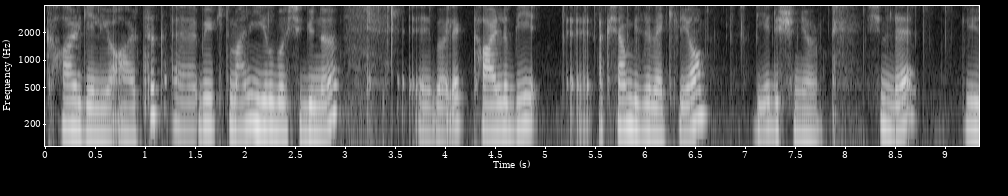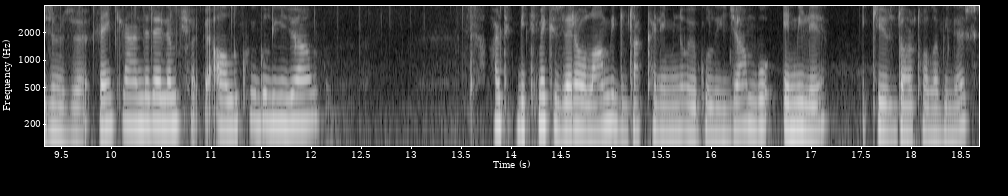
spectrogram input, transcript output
kar geliyor artık. E, Büyük ihtimalle yılbaşı günü e, böyle karlı bir e, akşam bizi bekliyor diye düşünüyorum. Şimdi yüzümüzü renklendirelim. Şöyle bir allık uygulayacağım. Artık bitmek üzere olan bir dudak kalemini uygulayacağım. Bu Emily 204 olabilir.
